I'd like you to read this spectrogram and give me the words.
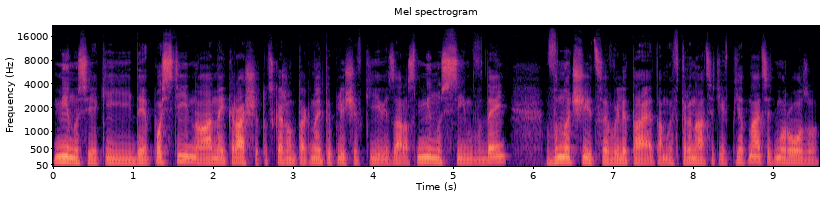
мінусі, який йде постійно, а найкраще, тут, скажімо так, найтепліше в Києві зараз мінус 7 в день. Вночі це вилітає там і в 13, і в 15 морозу.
